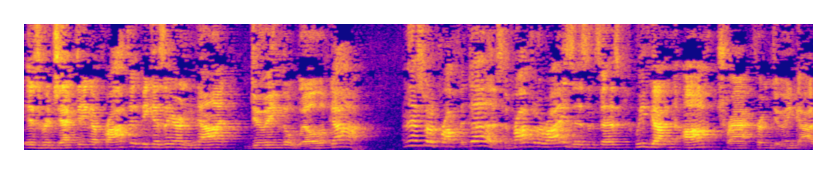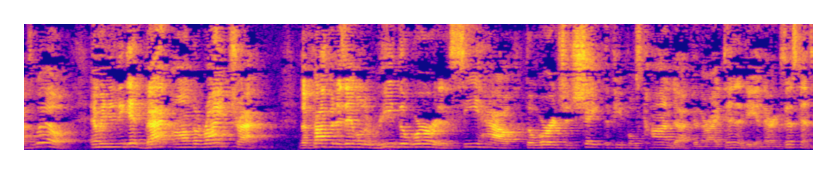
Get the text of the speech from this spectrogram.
is rejecting a prophet? Because they are not doing the will of God. And that's what a prophet does. The prophet arises and says, We've gotten off track from doing God's will. And we need to get back on the right track. The prophet is able to read the word and see how the word should shape the people's conduct and their identity and their existence.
